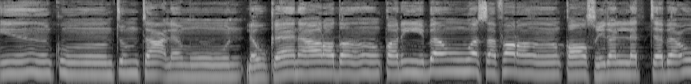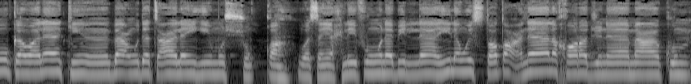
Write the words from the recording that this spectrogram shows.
إن كنتم تعلمون. لو كان عرضا قريبا وسفرا قاصدا لاتبعوك ولكن بعدت عليهم الشقة. وسيحلفون بالله لو استطعنا لخرجنا معكم.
